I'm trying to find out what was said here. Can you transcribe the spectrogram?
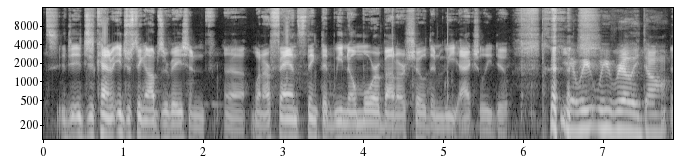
it's, it's, just kind of interesting observation uh, when our fans think that we know more about our show than we actually do. Yeah we, we really don't.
